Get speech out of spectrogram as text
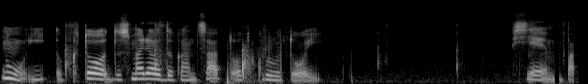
Ну, и кто досмотрел до конца, тот крутой. Всем пока.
